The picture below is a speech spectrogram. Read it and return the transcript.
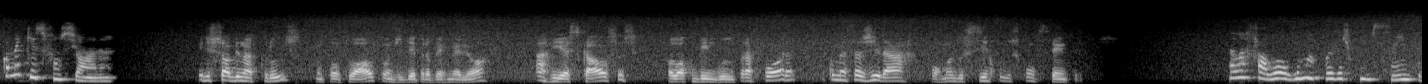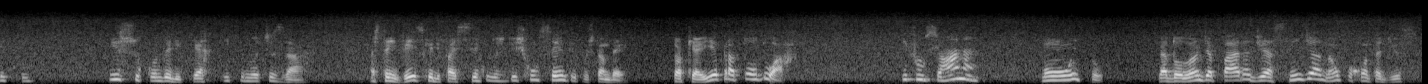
Como é que isso funciona? Ele sobe na cruz, num ponto alto onde dê para ver melhor, arria as calças, coloca o bingulo para fora e começa a girar, formando círculos concêntricos. Ela falou alguma coisa de concêntrico. Isso quando ele quer hipnotizar. Mas tem vezes que ele faz círculos desconcêntricos também. Só que aí é para atordoar. E funciona? Muito. Gadolândia para dia sim, dia não por conta disso.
